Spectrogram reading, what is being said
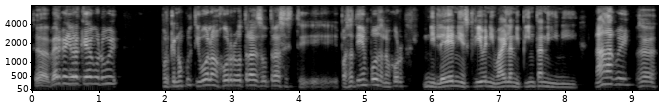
O sea, verga, ¿y ahora qué hago, no, güey? Porque no cultivó a lo mejor otras, otras, este, pasatiempos, a lo mejor ni lee, ni escribe, ni baila, ni pinta, ni, ni nada, güey. O sea,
